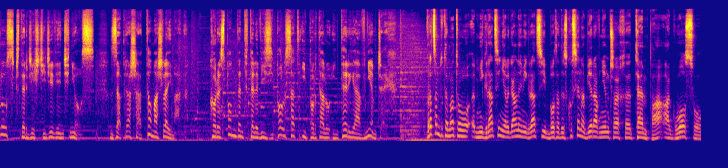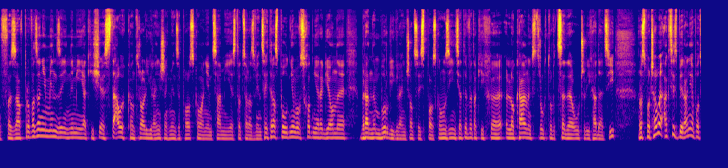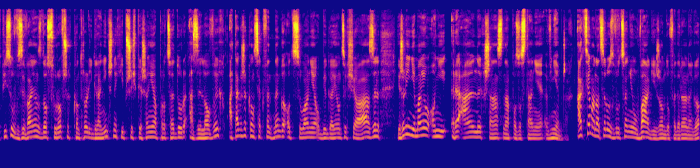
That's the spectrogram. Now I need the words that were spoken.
Plus 49 News. Zaprasza Tomasz Lejman, korespondent telewizji Polsat i portalu Interia w Niemczech. Wracam do tematu migracji, nielegalnej migracji, bo ta dyskusja nabiera w Niemczech tempa, a głosów za wprowadzeniem innymi jakichś stałych kontroli granicznych między Polską a Niemcami jest to coraz więcej. Teraz południowo-wschodnie regiony Brandenburgii graniczącej z Polską z inicjatywy takich lokalnych struktur CDU, czyli Hadecji, rozpoczęły akcję zbierania podpisów wzywając do surowszych kontroli granicznych i przyspieszenia procedur azylowych, a także konsekwentnego odsyłania ubiegających się o azyl, jeżeli nie mają oni realnych szans na pozostanie pozostanie w Niemczech. Akcja ma na celu zwrócenie uwagi rządu federalnego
